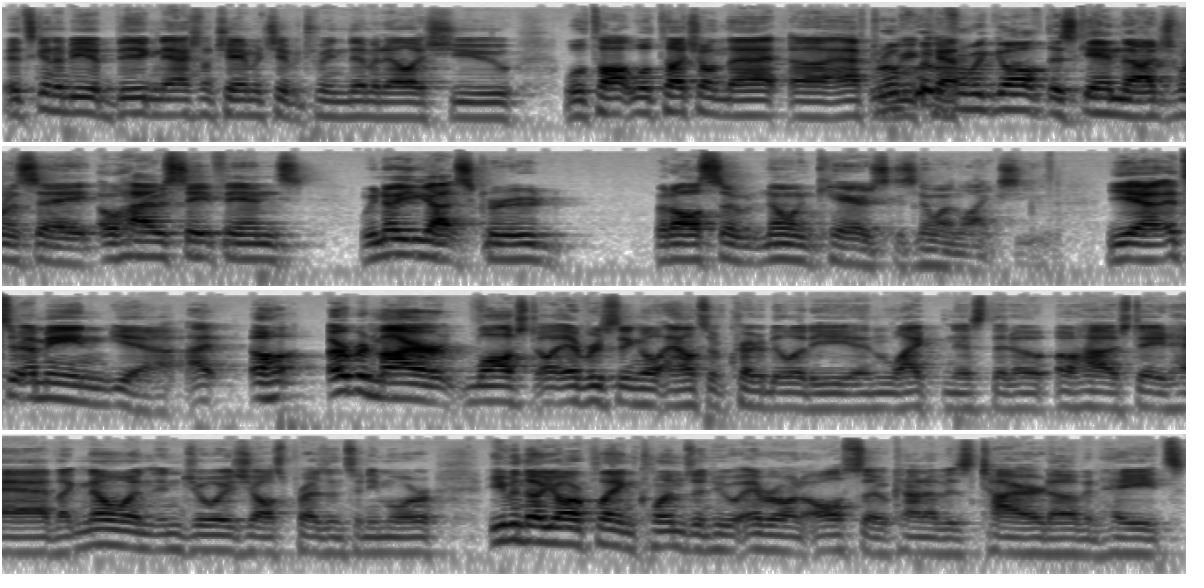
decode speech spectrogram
It's going to be a big national championship between them and LSU. We'll talk. We'll touch on that uh, after Real quick before we go off this game, though, I just want to say, Ohio State fans, we know you got screwed, but also no one cares because no one likes you. Yeah, it's. I mean, yeah. I, uh, Urban Meyer lost every single ounce of credibility and likeness that o- Ohio State had. Like, no one enjoys y'all's presence anymore. Even though y'all are playing Clemson, who everyone also kind of is tired of and hates.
